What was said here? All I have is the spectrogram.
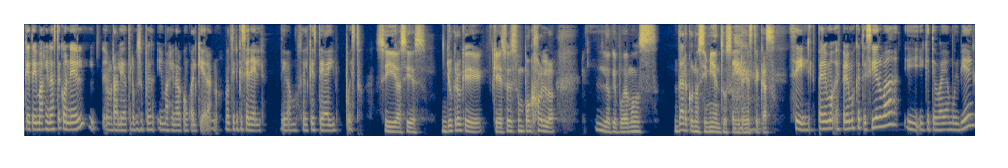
que te imaginaste con él, en realidad te lo puedes imaginar con cualquiera, ¿no? No tiene que ser él, digamos, el que esté ahí puesto. Sí, así es. Yo creo que, que eso es un poco lo, lo que podemos dar conocimiento sobre este caso. Sí, esperemos, esperemos que te sirva y, y, que te vaya muy bien,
